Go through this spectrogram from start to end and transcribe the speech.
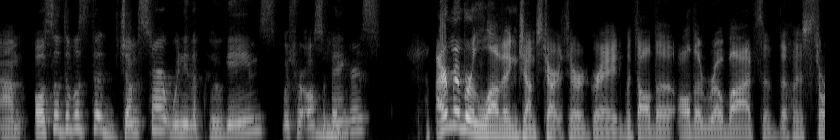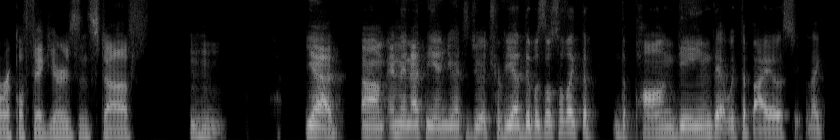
Um, also there was the Jumpstart Winnie the Pooh games, which were also Mm. bangers. I remember loving Jumpstart third grade with all the all the robots of the historical figures and stuff. hmm Yeah, um, and then at the end you had to do a trivia. There was also like the the Pong game that with the bios, like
